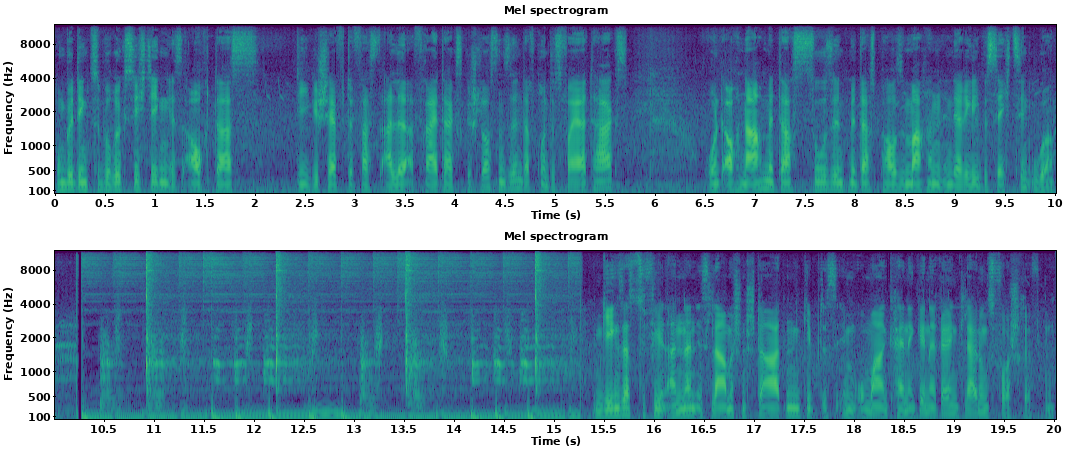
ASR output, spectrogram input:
Unbedingt zu berücksichtigen ist auch, dass die Geschäfte fast alle freitags geschlossen sind aufgrund des Feiertags und auch nachmittags zu sind, Mittagspause machen, in der Regel bis 16 Uhr. Im Gegensatz zu vielen anderen islamischen Staaten gibt es im Oman keine generellen Kleidungsvorschriften.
